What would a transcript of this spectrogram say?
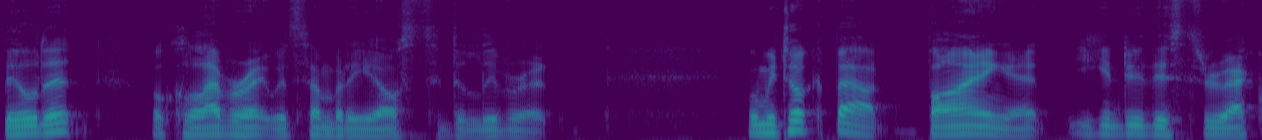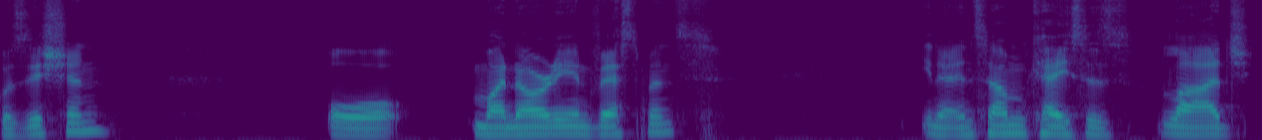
build it, or collaborate with somebody else to deliver it. When we talk about buying it, you can do this through acquisition or minority investments. You know, in some cases, large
